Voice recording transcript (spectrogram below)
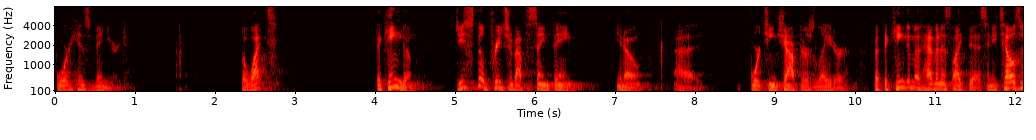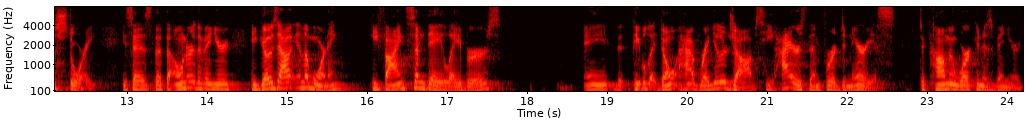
for his vineyard. The what? The kingdom. Jesus still preaching about the same thing, you know, uh, 14 chapters later. But the kingdom of heaven is like this. And he tells a story. He says that the owner of the vineyard, he goes out in the morning, he finds some day laborers, and people that don't have regular jobs, he hires them for a denarius to come and work in his vineyard.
